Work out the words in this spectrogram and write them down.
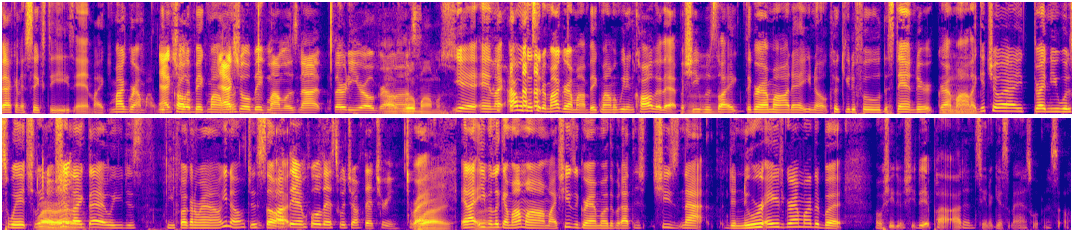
back in the 60s, and like my grandma, we call her big mama. actual big mamas not 30 year old I was grandmas little mamas. Yeah, and like I would consider my grandma big mama. We didn't call her that, but she mm-hmm. was like the grandma that you know cook you the food, the standard grandma. Mm-hmm. Like get your ass, threaten you with a switch, you know, Right, shit like that. Where you just be fucking around, you know, just so go out I- there and pull that switch off that tree right. Right, And I right. even look at my mom like she's a grandmother, but I think she's not the newer age grandmother. But oh, she did, she did pop. I didn't see her get some ass whooping, so.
